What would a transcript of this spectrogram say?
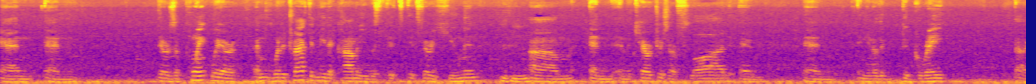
and and there was a point where, and what attracted me to comedy was it's it's very human, Mhm. um, and and the characters are flawed, and and and you know the the great uh,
